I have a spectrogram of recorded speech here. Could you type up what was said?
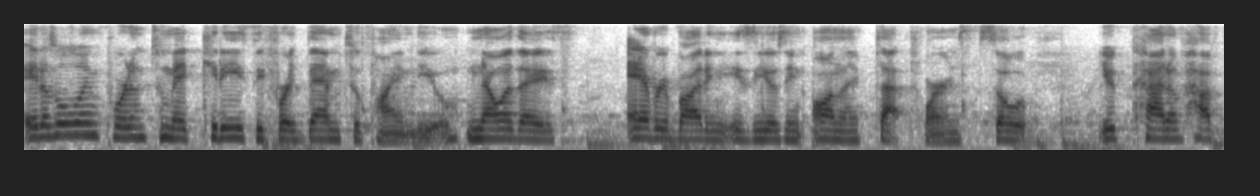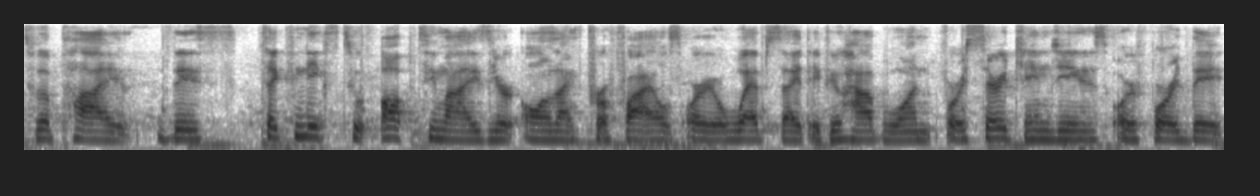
it is also important to make it easy for them to find you. Nowadays, everybody is using online platforms, so you kind of have to apply these techniques to optimize your online profiles or your website if you have one for search engines or for the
